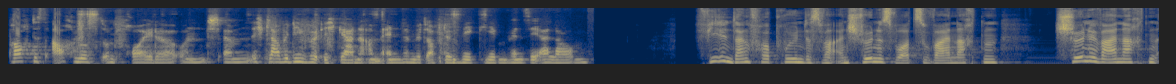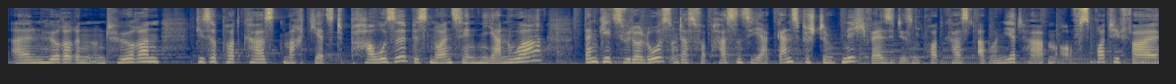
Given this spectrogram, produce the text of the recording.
braucht es auch Lust und Freude. Und ähm, ich glaube, die würde ich gerne am Ende mit auf den Weg geben, wenn Sie erlauben. Vielen Dank, Frau Brün. Das war ein schönes Wort zu Weihnachten. Schöne Weihnachten allen Hörerinnen und Hörern. Dieser Podcast macht jetzt Pause bis 19. Januar. Dann geht's wieder los und das verpassen Sie ja ganz bestimmt nicht, weil Sie diesen Podcast abonniert haben auf Spotify,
